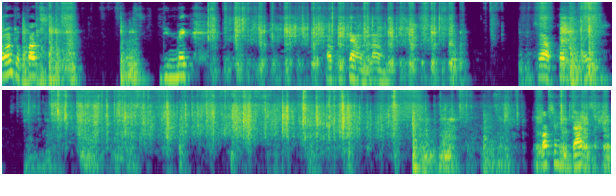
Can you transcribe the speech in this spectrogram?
I want to cut the neck of the gown now. So I've cut the neck. Cutting the dart.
